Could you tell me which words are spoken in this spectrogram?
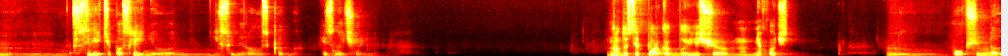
В свете последнего не собиралась как бы изначально. Но до сих пор как бы еще ну, не хочет. Ну, в общем, да.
